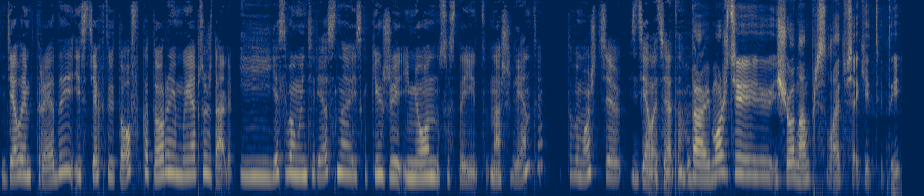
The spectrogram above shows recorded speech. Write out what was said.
делаем треды из тех твитов, которые мы обсуждали. И если вам интересно, из каких же имен состоит наши ленты, то вы можете сделать это. Да, и можете еще нам присылать всякие твиты.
